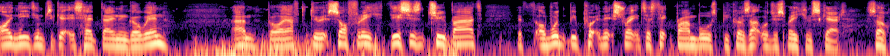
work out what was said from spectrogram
I need him to get his head down and go in. Um, but I have to do it softly. This isn't too bad. If I wouldn't be putting it straight into thick brambles because that will just make him scared. So,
